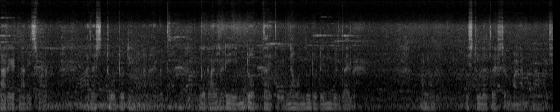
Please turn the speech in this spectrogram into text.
ಟಾರ್ಗೆಟ್ನ ರೀಚ್ ಮಾಡೋಣ. ಆದಷ್ಟು ಡ್ಯೂಟಿ ಮಾಡೋಣ ಇವತ್ತು ಇವಾಗ ಆಲ್ರೆಡಿ ಎಂಟು ಹತ್ತಾಯಿತು ಇನ್ನೂ ಒಂದು ಡ್ಯೂಟಿನೂ ಬೀಳ್ತಾ ಇಲ್ಲ. ನೋಡೋಣ. ಇಷ್ಟು ಬೀಳುತ್ತೋ ಅಷ್ಟು ಮಾಡೋಣ. ಆರಾಮಾಗಿ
